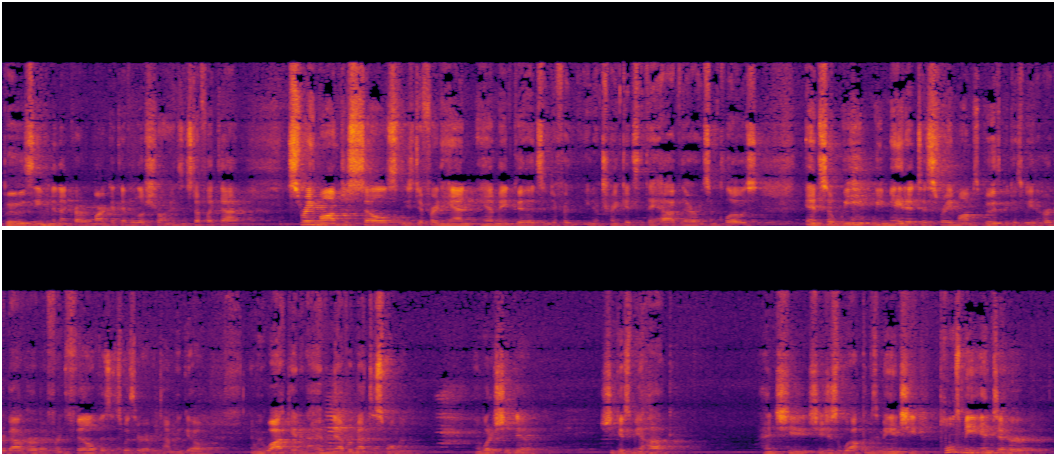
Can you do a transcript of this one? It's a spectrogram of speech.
booths, even in that crowded market, they have little shrines and stuff like that. Srey Mom just sells these different hand, handmade goods and different you know trinkets that they have there and some clothes. And so we, we made it to Srey Mom's booth because we had heard about her. My friend Phil visits with her every time we go. And we walk in, and I have never met this woman. And what does she do? She gives me a hug. And she, she just welcomes me and she pulls me into her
